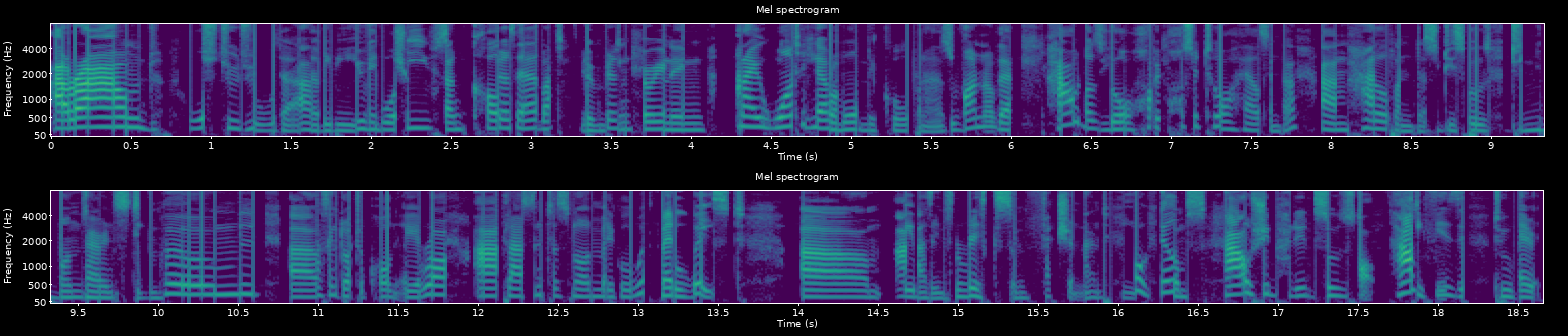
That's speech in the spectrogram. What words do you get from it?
Around what to do with the baby, even what chiefs and cultures about training. And I want to hear more Nicole as one of them. How does your hospital health center um handle plans to dispose to newborn parents taking home? Uh, Dr. called a raw uh, placenta not medical medical waste. Um, as in risks infection and films. How should it dispose of? How is it to it?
